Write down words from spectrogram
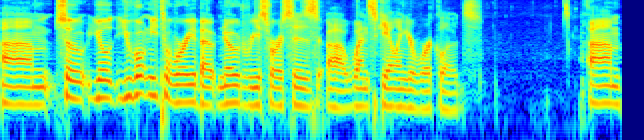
Um, so you'll, you won't need to worry about node resources uh, when scaling your workloads. Um,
